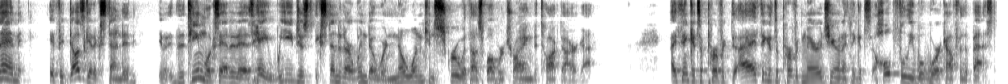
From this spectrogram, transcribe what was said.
then if it does get extended, you know, the team looks at it as, "Hey, we just extended our window where no one can screw with us while we're trying to talk to our guy." I think it's a perfect I think it's a perfect marriage here and I think it's hopefully will work out for the best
